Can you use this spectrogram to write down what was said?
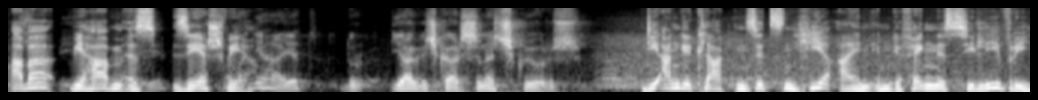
Aber wir haben es sehr schwer. Die Angeklagten sitzen hier ein im Gefängnis Silivri.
